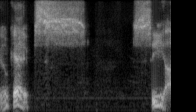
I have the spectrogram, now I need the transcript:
Okay. See ya.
